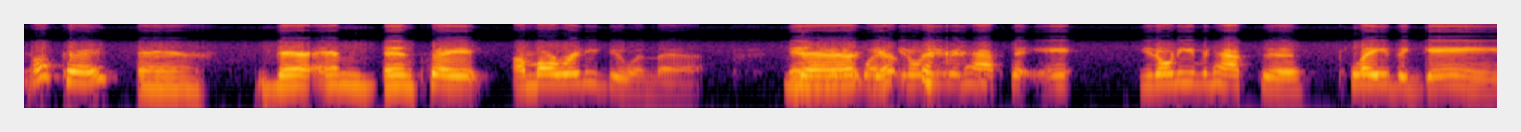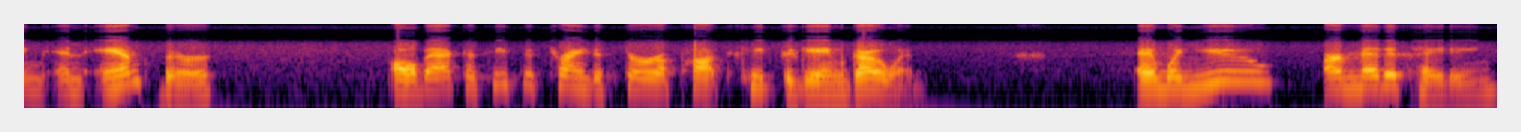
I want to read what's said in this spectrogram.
Okay. And that and and say, "I'm already doing that." And you know yep. You don't even have to. You don't even have to play the game and answer all that because he's just trying to stir a pot to keep the game going. And when you are meditating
